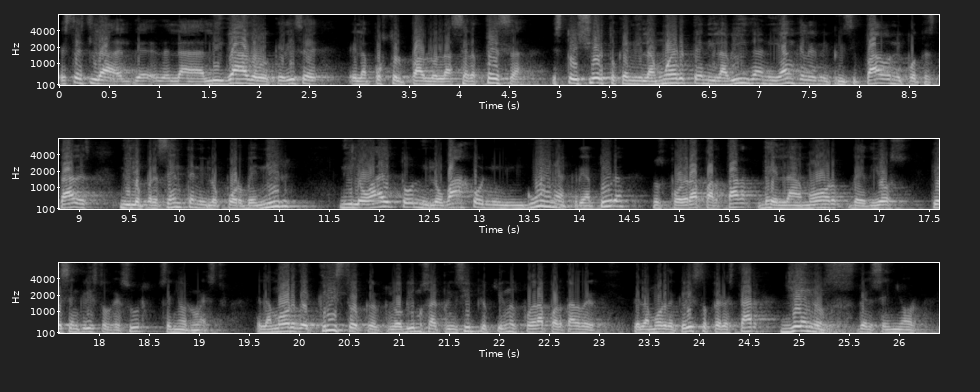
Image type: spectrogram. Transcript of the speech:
este es la, ligado que dice el apóstol Pablo, la certeza. Estoy cierto que ni la muerte, ni la vida, ni ángeles, ni principados, ni potestades, ni lo presente, ni lo porvenir, ni lo alto, ni lo bajo, ni ninguna criatura nos podrá apartar del amor de Dios, que es en Cristo Jesús, Señor nuestro. El amor de Cristo, que lo vimos al principio, ¿quién nos podrá apartar del amor de Cristo? Pero estar llenos del Señor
